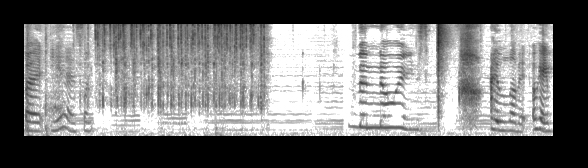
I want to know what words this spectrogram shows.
but yeah, it's like the noise. I love it. Okay,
